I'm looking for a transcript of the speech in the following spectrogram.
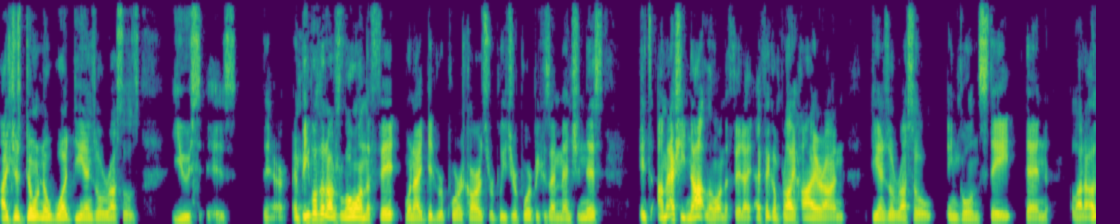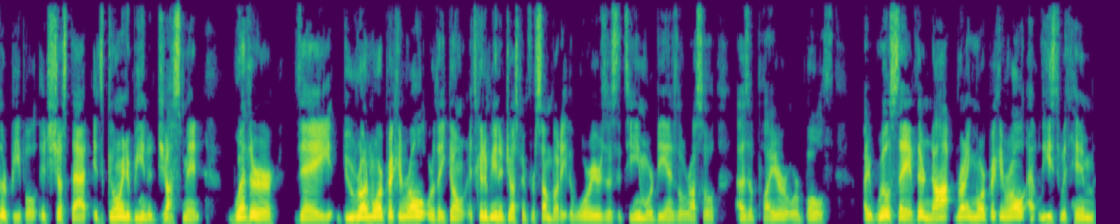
I just don't know what D'Angelo Russell's use is there. And people thought I was low on the fit when I did report cards for Bleacher Report because I mentioned this. It's I'm actually not low on the fit. I, I think I'm probably higher on D'Angelo Russell in Golden State than a lot of other people. It's just that it's going to be an adjustment whether they do run more pick and roll or they don't. It's going to be an adjustment for somebody, the Warriors as a team or D'Angelo Russell as a player or both. I will say if they're not running more pick and roll, at least with him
